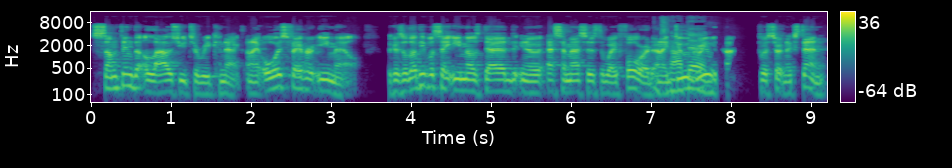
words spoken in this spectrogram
something that allows you to reconnect. And I always favor email because although people say email's dead, you know, SMS is the way forward, and I do dead. agree with that to a certain extent.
